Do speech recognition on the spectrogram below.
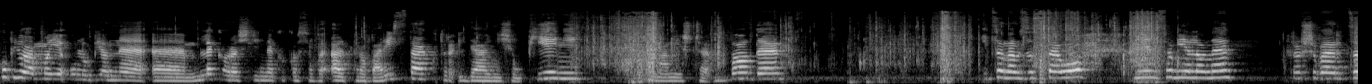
Kupiłam moje ulubione mleko roślinne kokosowe Alpro Barista, które idealnie się pieni. Tu mam jeszcze wodę. I co nam zostało? Mięso mielone. Proszę bardzo.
